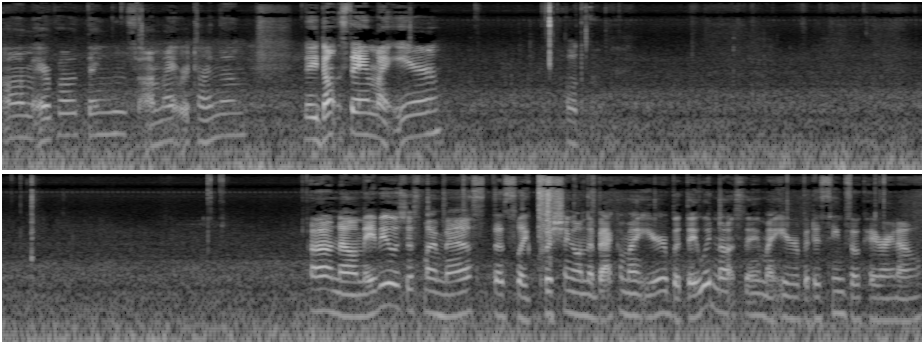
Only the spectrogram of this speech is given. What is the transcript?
um, AirPod things. I might return them. They don't stay in my ear. Hold on. I don't know. Maybe it was just my mask that's like pushing on the back of my ear, but they would not stay in my ear. But it seems okay right now.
